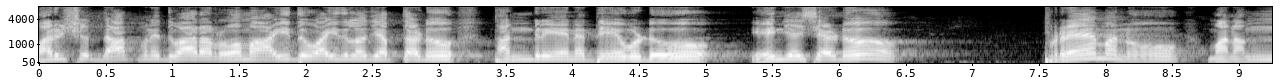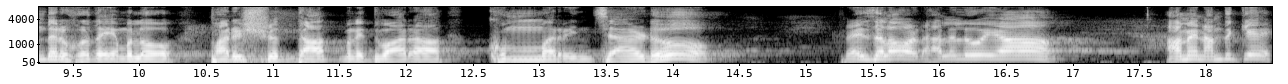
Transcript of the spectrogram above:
పరిశుద్ధాత్ముని ద్వారా రోమ ఐదు ఐదులో చెప్తాడు తండ్రి అయిన దేవుడు ఏం చేశాడు? ప్రేమను మనందరి హృదయములో పరిశుద్ధాత్ముని ద్వారా కుమ్మరించాడు. ప్రైజ్ అలాడ్ హల్లెలూయా ఆమె అందుకే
